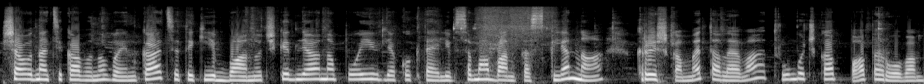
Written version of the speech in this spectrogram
Ще одна цікава новинка: це такі баночки для напоїв, для коктейлів. Сама банка скляна, кришка металева, трубочка паперова.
